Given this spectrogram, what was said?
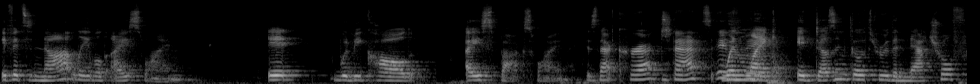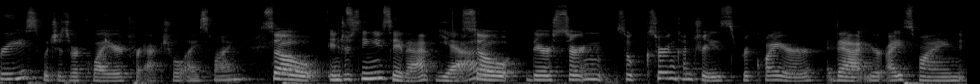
if it's not labeled ice wine, it would be called icebox wine. Is that correct? That's when it- like it doesn't go through the natural freeze, which is required for actual ice wine. So interesting you say that. Yeah. So there are certain so certain countries require that your ice wine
